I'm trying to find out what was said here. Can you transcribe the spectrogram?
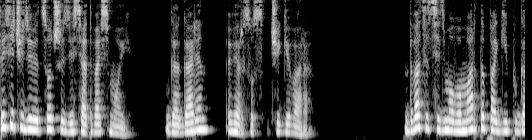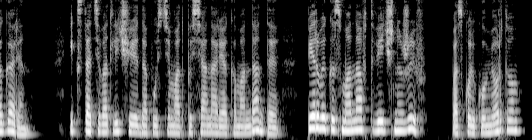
1968. Гагарин versus Че Гевара. 27 марта погиб Гагарин. И, кстати, в отличие, допустим, от пассионария команданте, первый космонавт вечно жив, поскольку мертвым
